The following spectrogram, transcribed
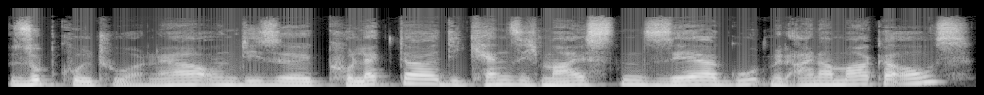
Subkulturen, ja, und diese Collector, die kennen sich meistens sehr gut mit einer Marke aus.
